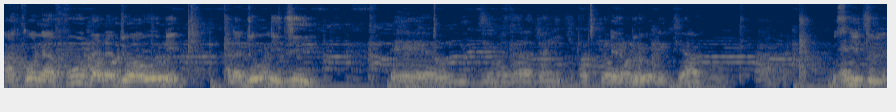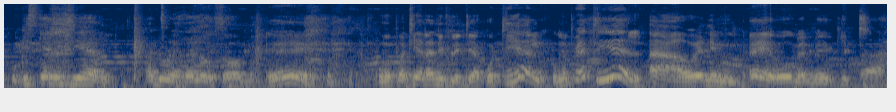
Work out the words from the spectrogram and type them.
Akona food anajua uni anajua uni ji Eh, ulijima zinajua nikipatia Eh, umono bro. plate yangu ukisikia ni tl hadi usome. Hey, umepatia nani plate yako? Tl umepea tl ah, we hey, we umemake it. Ah.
